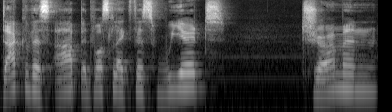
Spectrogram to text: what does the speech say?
dug this up. It was like this weird German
